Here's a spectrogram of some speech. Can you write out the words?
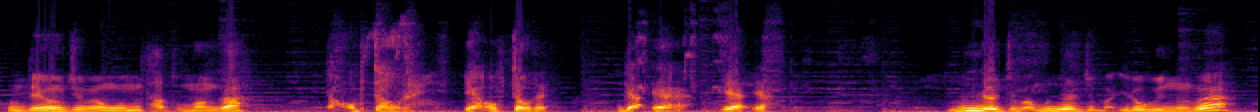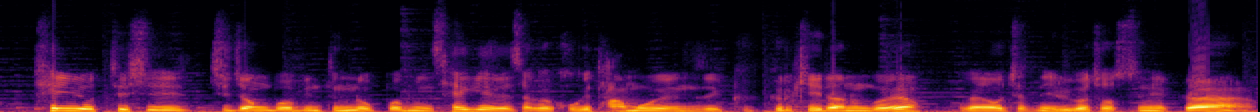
그럼 내용 증명 오면 다 도망가? 야 없다 그래. 야 없다 그래. 야 야 야 야 문 열지 마문 열지 마. 이러고 있는 거야? KOTC 지정법인 등록법인 세 개 회사가 거기 다 모여 있는데 그, 그렇게 일하는 거예요? 내가 어쨌든 읽어줬으니까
